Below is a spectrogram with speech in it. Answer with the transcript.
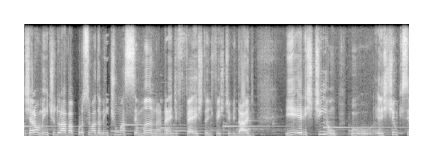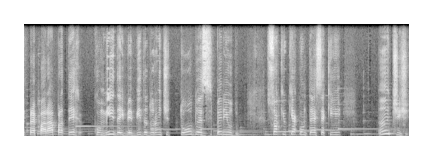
geralmente durava aproximadamente uma semana, né, de festa, de festividade. E eles tinham, o, o, eles tinham que se preparar para ter comida e bebida durante todo esse período. Só que o que acontece é que antes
